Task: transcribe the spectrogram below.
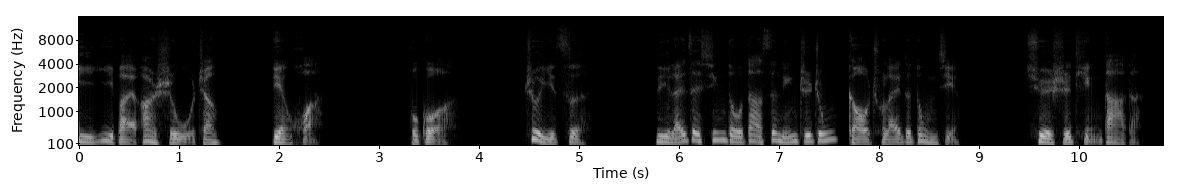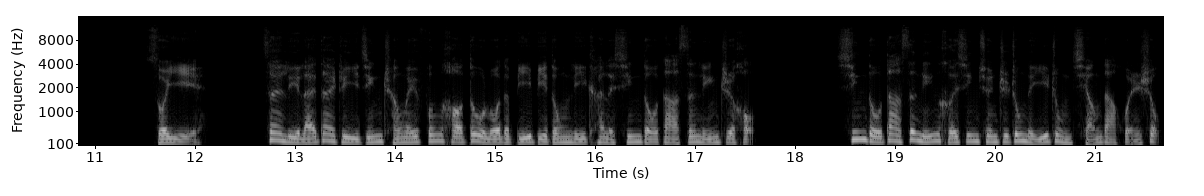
第一百二十五章变化。不过这一次，李来在星斗大森林之中搞出来的动静确实挺大的，所以在李来带着已经成为封号斗罗的比比东离开了星斗大森林之后，星斗大森林核心圈之中的一众强大魂兽，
